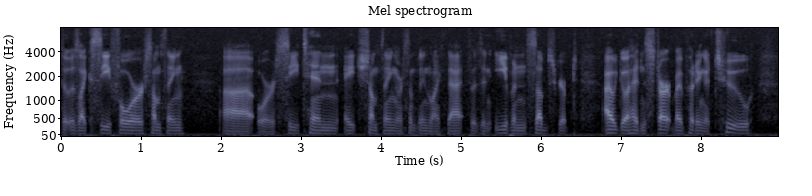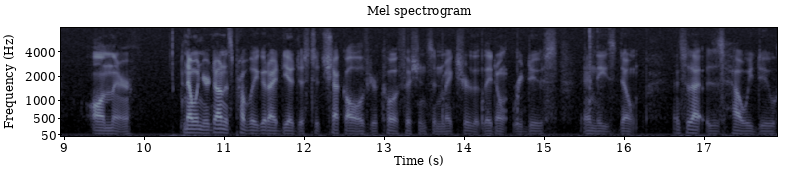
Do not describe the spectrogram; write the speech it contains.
that was like C4 or something, uh, or C10H something or something like that, if it was an even subscript, I would go ahead and start by putting a 2 on there. Now when you're done, it's probably a good idea just to check all of your coefficients and make sure that they don't reduce, and these don't. And so that is how we do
